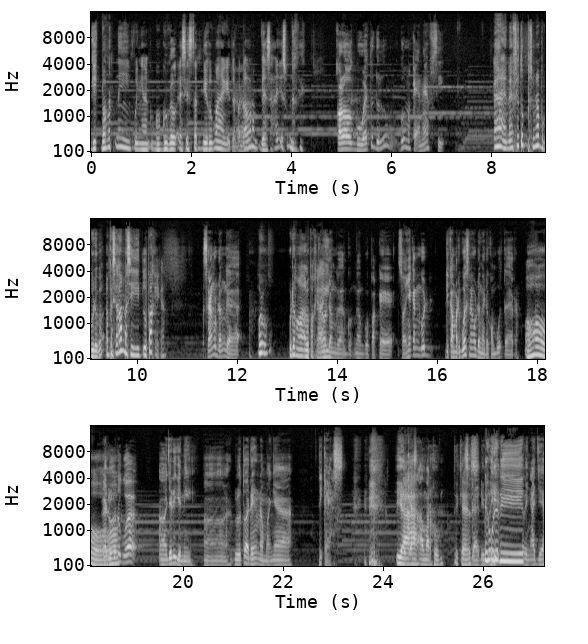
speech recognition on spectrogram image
geek banget nih punya Google Assistant di rumah gitu. Padahal mah biasa aja sebenarnya. Kalau gue tuh dulu gue pakai NFC. Ah NFC tuh sebenarnya banget. Sampai sekarang masih lo pakai kan? Sekarang udah enggak. Oh, udah nggak lo pakai lagi? udah enggak gue enggak gue pakai. Soalnya kan gue di kamar gue sekarang udah nggak ada komputer. Oh. Nggak, dulu tuh gue eh, jadi gini. eh, dulu tuh ada yang namanya Tikes. Iya. Tikes almarhum. Tikes. Sudah Eh dibeli. udah di Link aja.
